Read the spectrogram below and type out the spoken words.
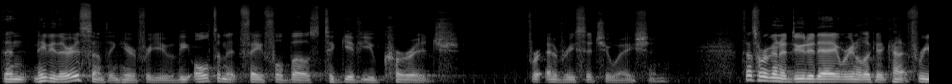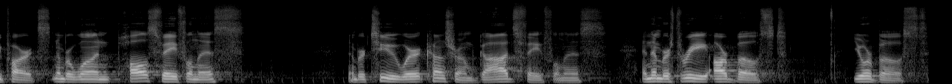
then maybe there is something here for you the ultimate faithful boast to give you courage for every situation. So that's what we're going to do today. We're going to look at kind of three parts. Number one, Paul's faithfulness. Number two, where it comes from, God's faithfulness. And number three, our boast, your boast.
